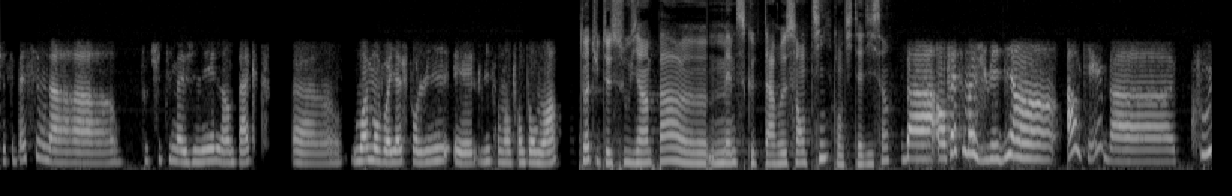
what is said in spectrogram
Je ne sais pas si on a tout de suite imaginé l'impact. Euh, moi, mon voyage pour lui et lui, son enfant pour moi. Toi, tu te souviens pas euh, même ce que tu as ressenti quand il t'a dit ça? Bah, en fait, moi, je lui ai dit un Ah, ok, bah, cool.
